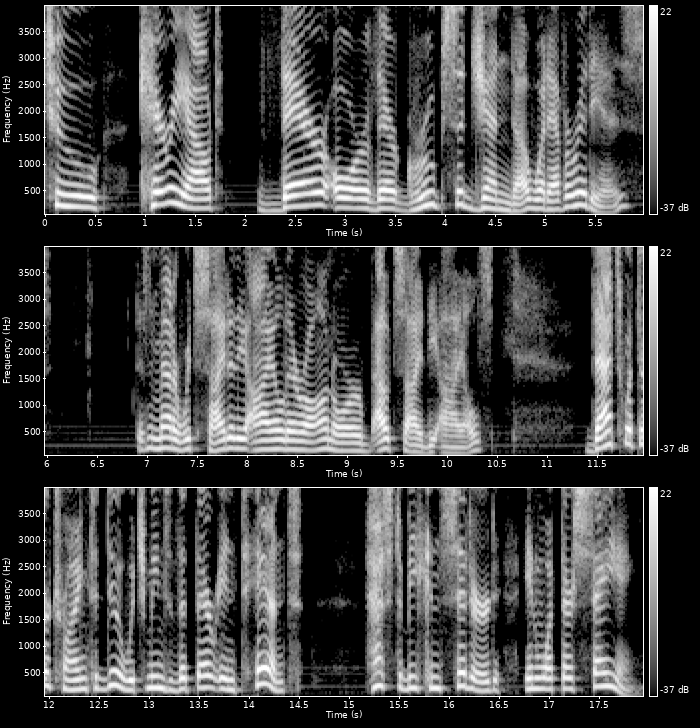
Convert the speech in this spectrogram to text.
to carry out their or their group's agenda, whatever it is. Doesn't matter which side of the aisle they're on or outside the aisles. That's what they're trying to do, which means that their intent has to be considered in what they're saying.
